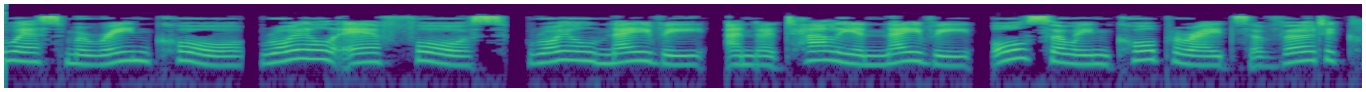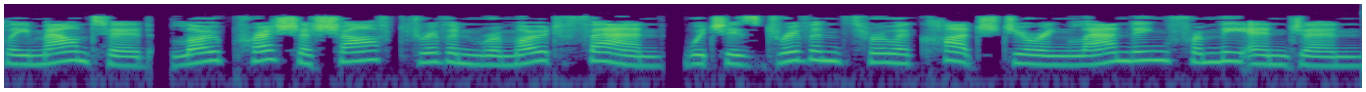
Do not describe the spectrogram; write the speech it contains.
U.S. Marine Corps, Royal Air Force, Royal Navy, and Italian Navy, also incorporates a vertically mounted, low-pressure shaft-driven remote fan, which is driven through a clutch during landing from the engine.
